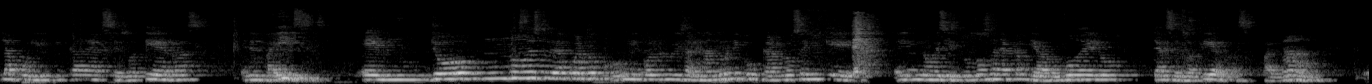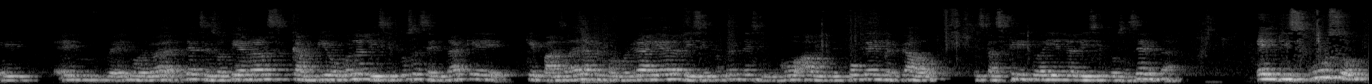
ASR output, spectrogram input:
la política de acceso a tierras en el país. Em, yo no estoy de acuerdo con, ni con Luis Alejandro ni con Carlos en que el 902 haya cambiado un modelo de acceso a tierras, para nada. Eh, el, modelo de acceso a tierras cambió con la ley 160 que, que pasa de la reforma agraria de la ley 135 a un enfoque de mercado, está escrito ahí en la ley 160. El discurso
